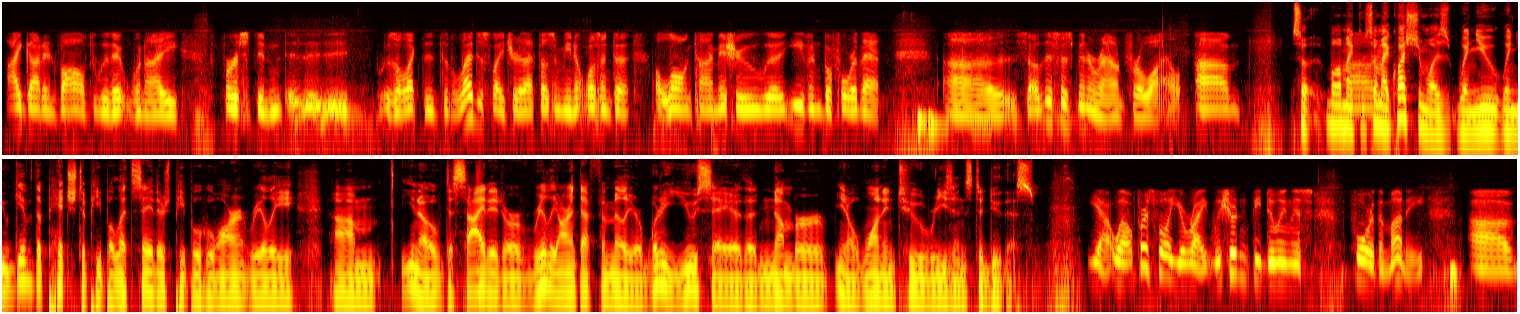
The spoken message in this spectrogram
I got involved with it when I first in, uh, was elected to the legislature. That doesn't mean it wasn't a, a long time issue uh, even before that. Uh, so this has been around for a while. Um, So, well, my Uh, so my question was when you when you give the pitch to people. Let's say there's people who aren't really, um, you know, decided or really aren't that familiar. What do you say are the number, you know, one and two reasons to do this? Yeah, well, first of all, you're right. We shouldn't be doing this for the money. Uh,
